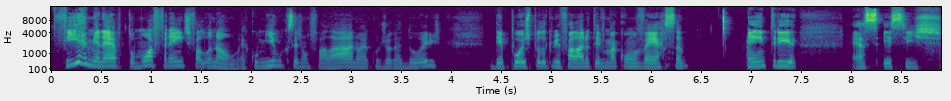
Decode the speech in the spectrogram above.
firme, né? Tomou a frente, falou: não, é comigo que vocês vão falar, não é com os jogadores. Depois, pelo que me falaram, teve uma conversa entre es- esses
